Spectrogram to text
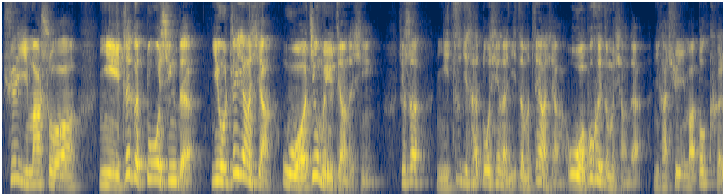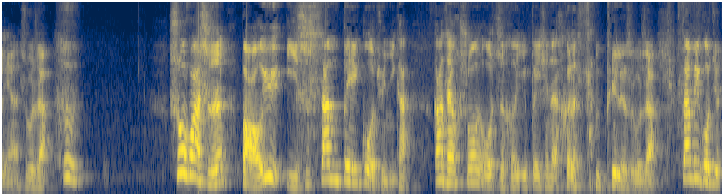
薛姨妈说：‘你这个多心的，有这样想，我就没有这样的心。就是你自己太多心了，你怎么这样想？我不会这么想的。你看薛姨妈多可怜，是不是？’”说话时，宝玉已是三杯过去。你看，刚才说我只喝一杯，现在喝了三杯了，是不是？三杯过去，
